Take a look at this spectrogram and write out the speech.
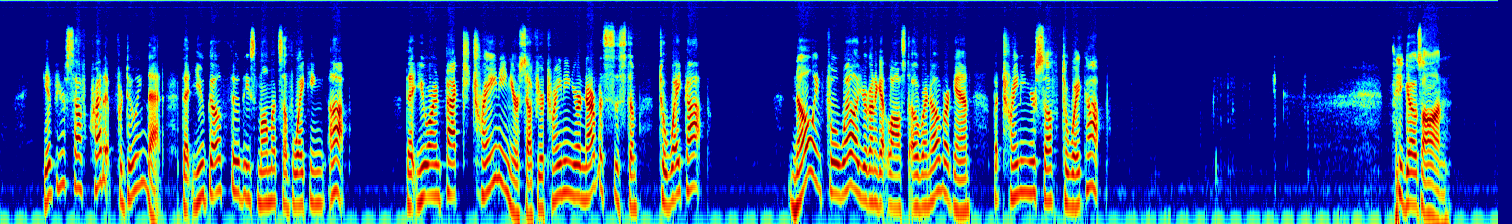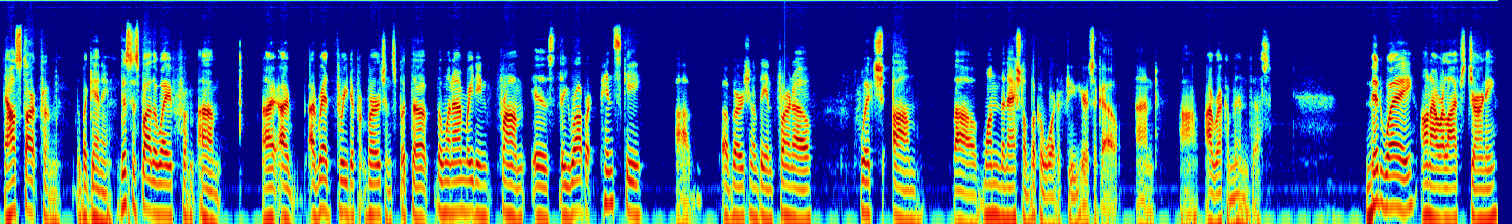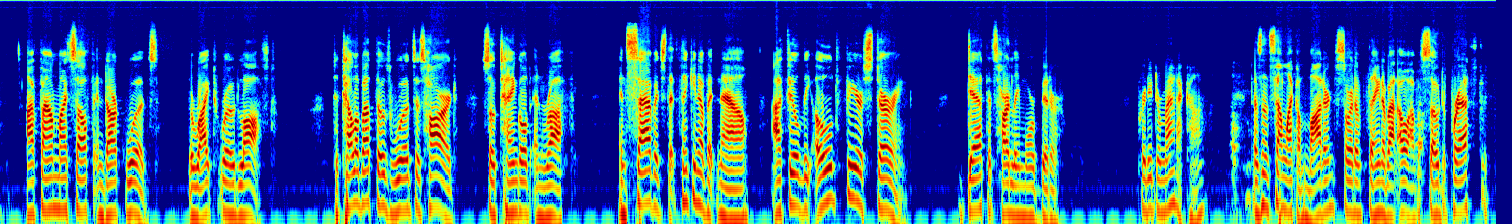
Give yourself credit for doing that, that you go through these moments of waking up, that you are in fact training yourself. You're training your nervous system to wake up, knowing full well you're going to get lost over and over again, but training yourself to wake up. he goes on. Now I'll start from the beginning. This is, by the way, from um, I, I, I read three different versions, but the the one I'm reading from is the Robert Pinsky uh, version of the Inferno, which um, uh, won the National Book Award a few years ago, and uh, I recommend this. Midway on our life's journey, I found myself in dark woods, the right road lost. To tell about those woods is hard, so tangled and rough, and savage that thinking of it now, I feel the old fear stirring. Death is hardly more bitter. Pretty dramatic, huh? Doesn't it sound like a modern sort of thing about, oh, I was so depressed?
